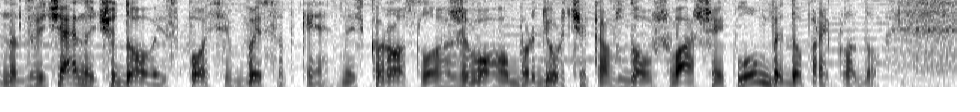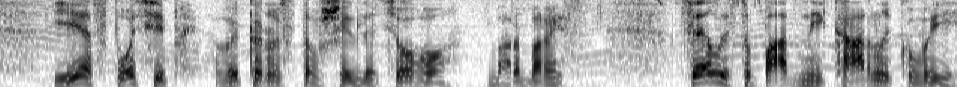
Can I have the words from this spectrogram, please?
надзвичайно чудовий спосіб висадки низькорослого живого бордюрчика вздовж вашої клумби, до прикладу, є спосіб, використавши для цього барбарис. Це листопадний карликовий,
